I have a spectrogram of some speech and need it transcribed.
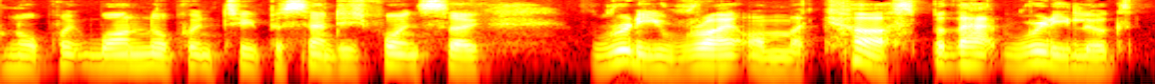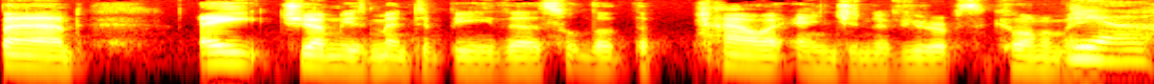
0.1, 0.2 percentage points. So really right on the cusp. But that really looks bad. A, Germany is meant to be the sort of the power engine of Europe's economy. Yeah.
